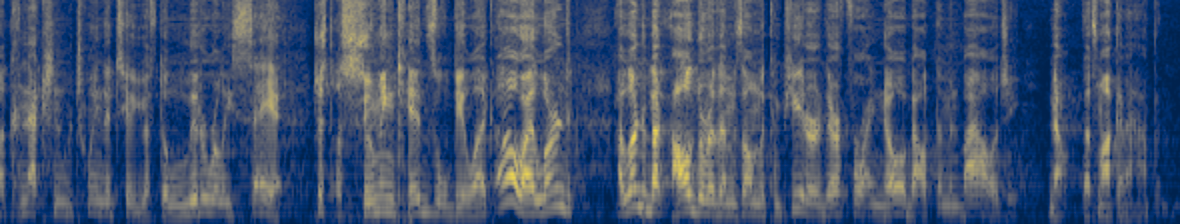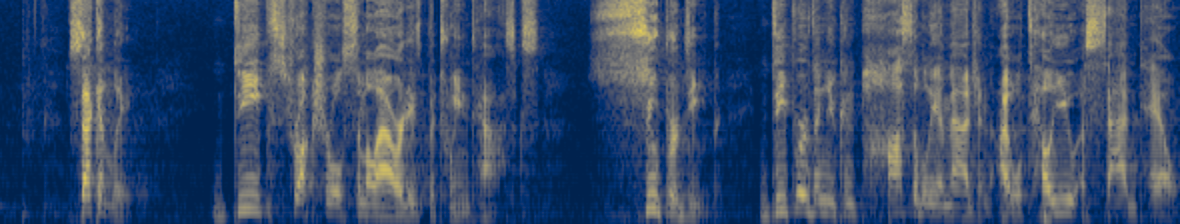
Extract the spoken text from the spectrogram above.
a connection between the two. You have to literally say it. Just assuming kids will be like, oh, I learned, I learned about algorithms on the computer, therefore I know about them in biology. No, that's not going to happen. Secondly, deep structural similarities between tasks super deep, deeper than you can possibly imagine. I will tell you a sad tale.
